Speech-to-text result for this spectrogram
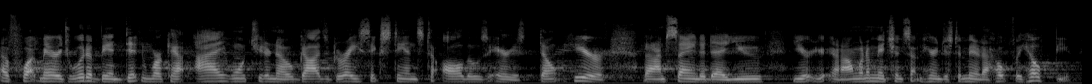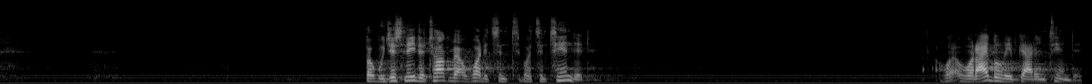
of what marriage would have been didn't work out. I want you to know God's grace extends to all those areas. Don't hear that I'm saying today, you, you're, you're, and I'm going to mention something here in just a minute. I hopefully help you. But we just need to talk about what it's in, what's intended. What, what I believe God intended.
